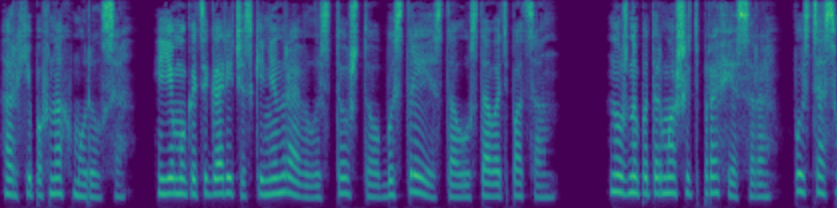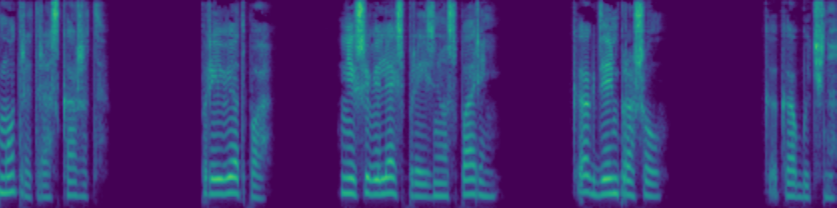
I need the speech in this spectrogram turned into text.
Архипов нахмурился. Ему категорически не нравилось то, что быстрее стал уставать пацан. Нужно потормошить профессора, пусть осмотрит, расскажет. «Привет, па», — не шевелясь, произнес парень. «Как день прошел? «Как обычно»,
